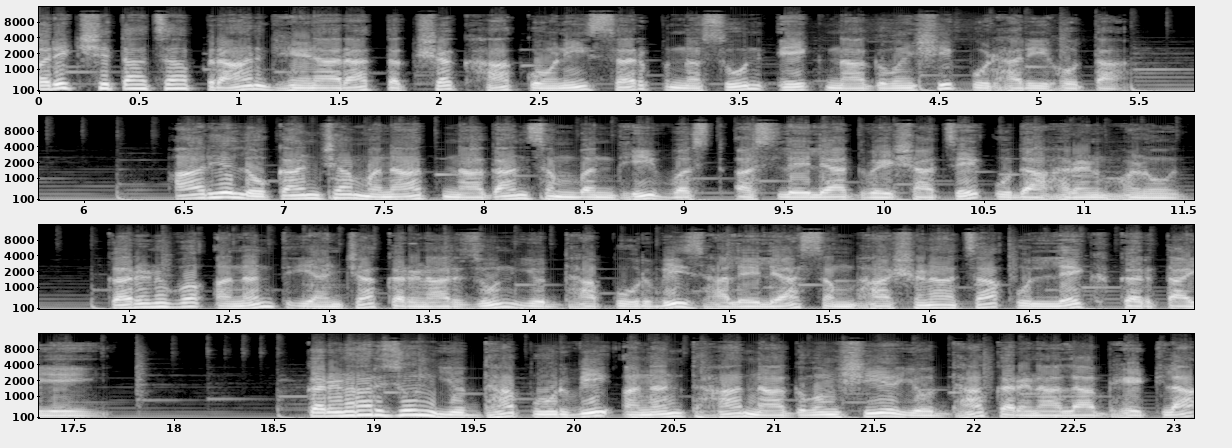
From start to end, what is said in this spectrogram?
परीक्षिताचा प्राण घेणारा तक्षक हा कोणी सर्प नसून एक नागवंशी पुढारी होता. आर्य लोकांच्या मनात नागांसंबंधी वस्त असलेल्या द्वेषाचे उदाहरण म्हणून कर्ण व अनंत यांच्या कर्णार्जुन युद्धापूर्वी झालेल्या संभाषणाचा उल्लेख करता येईल. कर्णार्जुन युद्धापूर्वी अनंत हा नागवंशीय योद्धा कर्णाला भेटला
